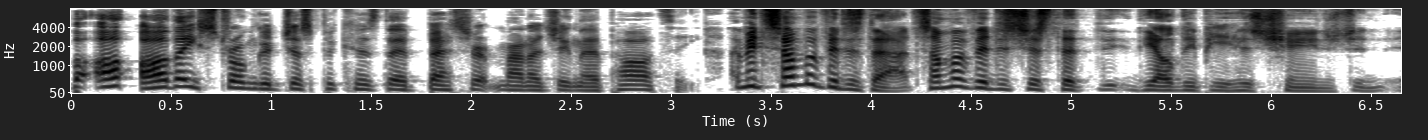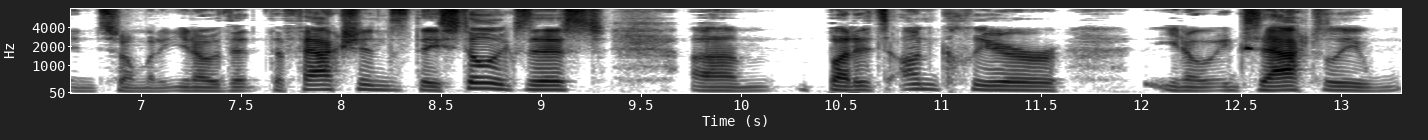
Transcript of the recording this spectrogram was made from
But are, are they stronger just because they're better at managing their party? I mean, some of it is that. Some of it is just that the, the LDP has changed in, in so many. You know, that the factions they still exist, um, but it's unclear. You know exactly you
